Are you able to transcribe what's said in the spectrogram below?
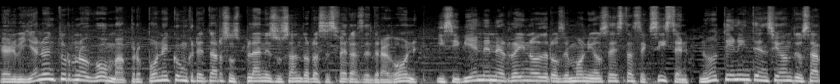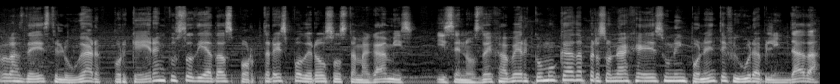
El villano en turno Goma propone concretar sus planes usando las esferas de dragón, y si bien en el reino de los demonios estas existen, no tiene intención de usarlas de este lugar porque eran custodiadas por tres poderosos Tamagamis, y se nos deja ver cómo cada personaje es una imponente figura blindada,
